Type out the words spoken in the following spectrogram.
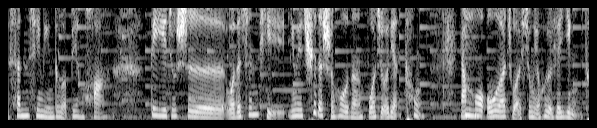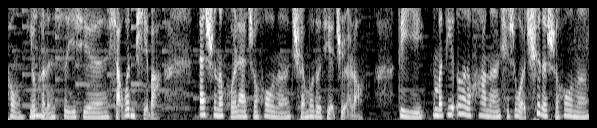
身心灵都有变化。第一就是我的身体，因为去的时候呢，脖子有点痛，然后偶尔左胸也会有些隐痛，有可能是一些小问题吧。但是呢，回来之后呢，全部都解决了。第一，那么第二的话呢，其实我去的时候呢。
